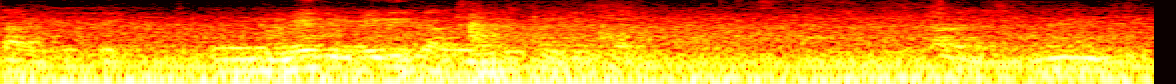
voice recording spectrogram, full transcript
တိုက်ပြီမေးဒီမေးဒီကလည်းဒီဒီက kind of community.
